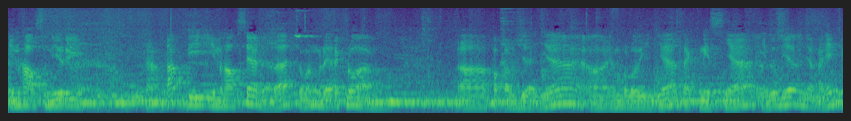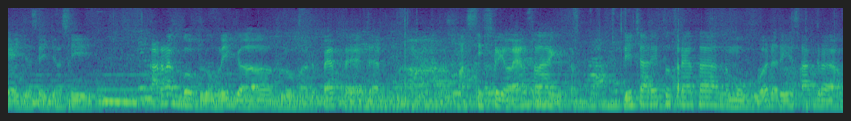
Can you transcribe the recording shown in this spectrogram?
in house sendiri. Nah, tapi in-house-nya adalah cuman ngedirect doang. Uh, pekerjanya, uh, employee-nya, teknisnya itu dia nyerahin ke agency-agency. Karena gue belum legal, belum ada PT dan uh, masih freelance lah gitu. Dia cari tuh ternyata nemu gue dari Instagram.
